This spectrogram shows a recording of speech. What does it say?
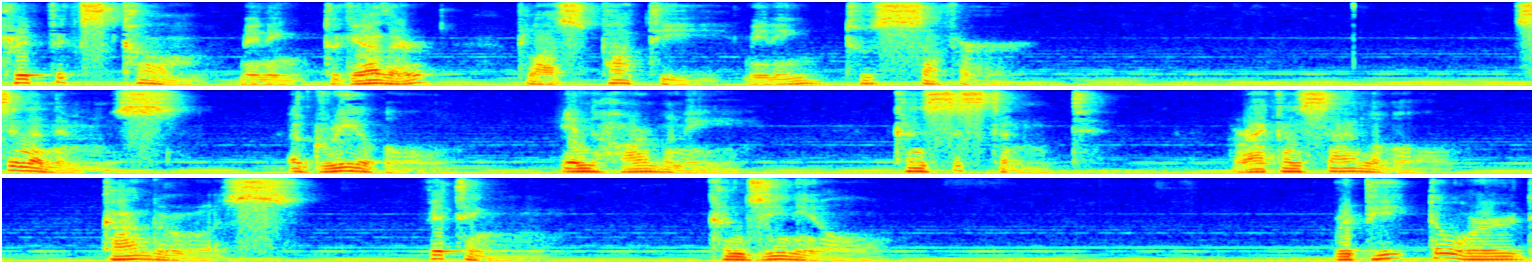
prefix com meaning together plus pati meaning to suffer. Synonyms agreeable in harmony, consistent, reconcilable, congruous, fitting, congenial. Repeat the word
